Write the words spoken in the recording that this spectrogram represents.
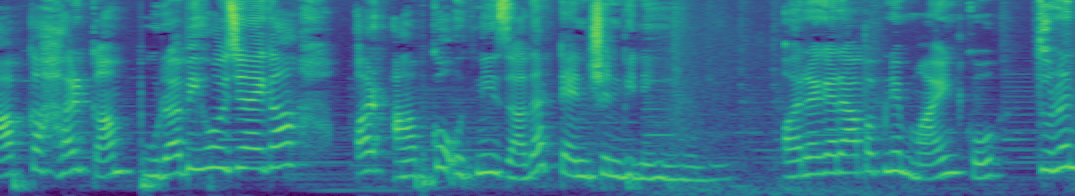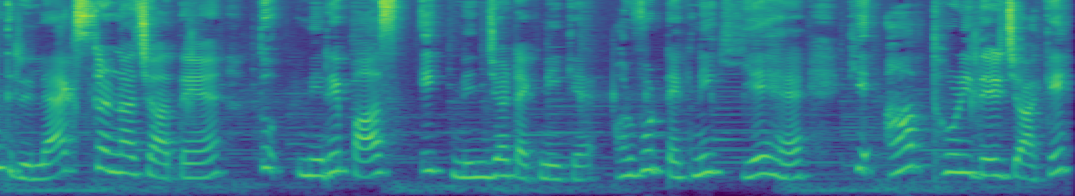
आपका हर काम पूरा भी हो जाएगा और आपको उतनी ज़्यादा टेंशन भी नहीं होगी। और अगर आप अपने माइंड को तुरंत रिलैक्स करना चाहते हैं तो मेरे पास एक निंजा टेक्निक है। और वो टेक्निक ये है कि आप थोड़ी देर जाके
